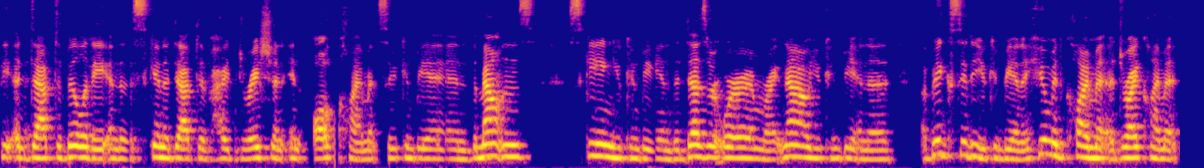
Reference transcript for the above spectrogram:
the adaptability and the skin adaptive hydration in all climates. So you can be in the mountains skiing, you can be in the desert where I am right now, you can be in a a big city, you can be in a humid climate, a dry climate.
